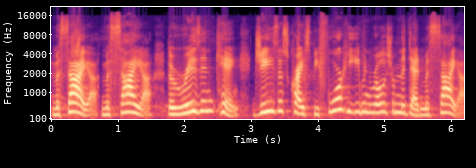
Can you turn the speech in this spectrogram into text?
Messiah, Messiah, the risen King, Jesus Christ, before he even rose from the dead, Messiah,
